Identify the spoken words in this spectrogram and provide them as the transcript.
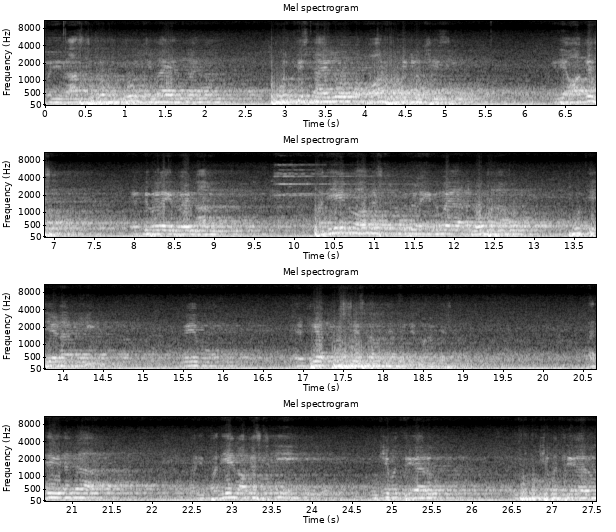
మరి రాష్ట్ర ప్రభుత్వం జిల్లా యంత్రాంగం పూర్తి స్థాయిలో వార్ ఫండింగ్ చేసి ఇది ఆగస్ట్ రెండు వేల ఇరవై నాలుగు పదిహేను ఆగస్టు రెండు వేల ఇరవై ఆరు లోపల పూర్తి చేయడానికి మేము గట్టిగా కృషి చేస్తామని చెప్పి నిర్మాణం చేస్తాం. అదేవిధంగా మరి పదిహేను ఆగస్టుకి ముఖ్యమంత్రి గారు ముఖ్యమంత్రి గారు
